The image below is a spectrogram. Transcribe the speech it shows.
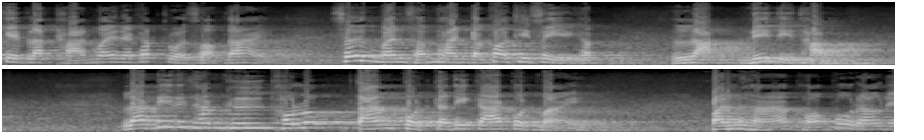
เก็บหลักฐานไว้นะครับ ตรวจสอบได้ ซึ่งมันสัมพันธ์กับข้อที่สี่ครับ หลักนิติธรรม หลักนิติธรรมคือเคารพตามกฎกติกากฎหมาย ปัญหาของพวกเราใน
